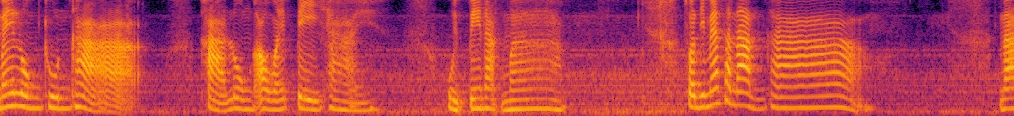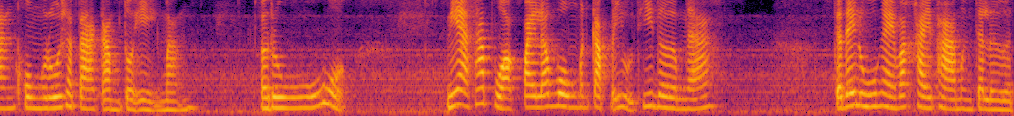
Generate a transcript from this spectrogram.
ไม่ลงทุนขาขาลงเอาไว้เปย์ชาย หุยเปย์หนักมาก สวัสดีแม่สนั่นค่ะ นางคงรู้ชะตากรรมตัวเองมั้ง รู้ เนี่ย ถ้าผัวไปแล้ววงมันกลับไปอยู่ที่เดิมนะ จะได้รู้ไงว่าใครพามึงเจริญ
